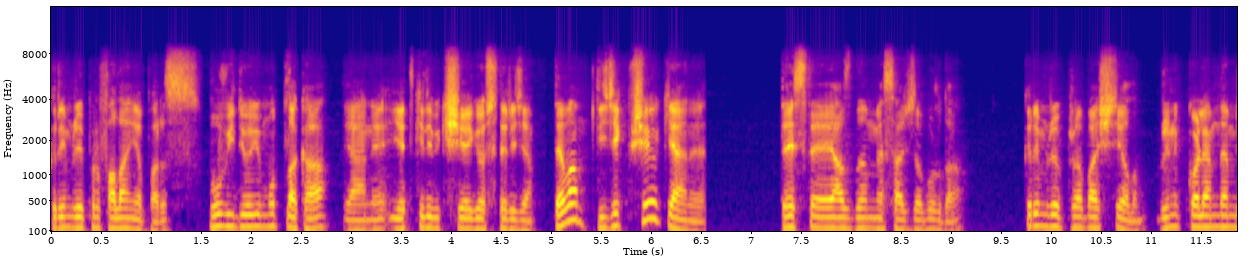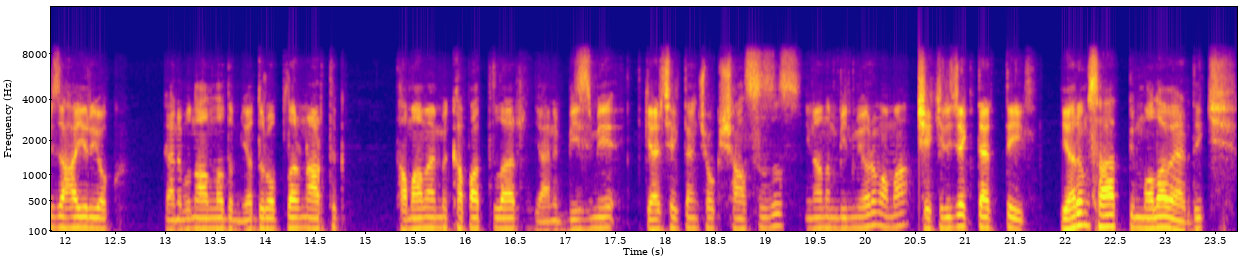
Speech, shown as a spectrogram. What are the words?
Grim Reaper falan yaparız. Bu videoyu mutlaka yani yetkili bir kişiye göstereceğim. Devam. Diyecek bir şey yok yani. Desteğe yazdığım mesaj da burada. Grim Reaper'a başlayalım. Runic Golem'den bize hayır yok. Yani bunu anladım. Ya droplarını artık tamamen mi kapattılar? Yani biz mi gerçekten çok şanssızız? İnanın bilmiyorum ama çekilecek dert değil. Yarım saat bir mola verdik.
